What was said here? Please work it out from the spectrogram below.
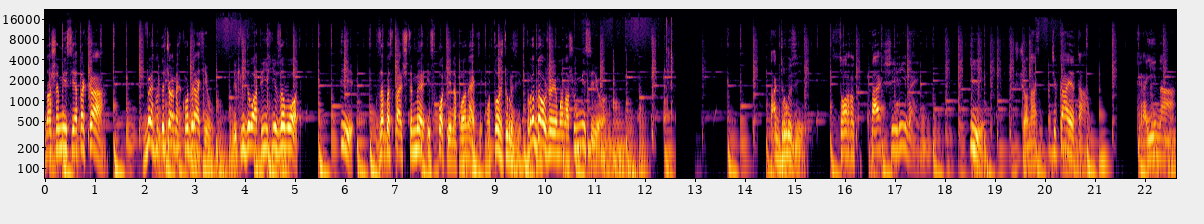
наша місія така: вигнати чорних квадратів, ліквідувати їхній завод і забезпечити мир і спокій на планеті. Отож, друзі, продовжуємо нашу місію. Так, друзі, 41 рівень. І що нас чекає там? Країна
